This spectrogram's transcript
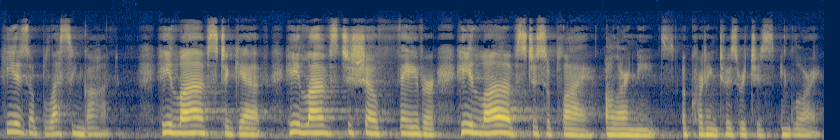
He is a blessing God. He loves to give. He loves to show favor. He loves to supply all our needs according to his riches in glory.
